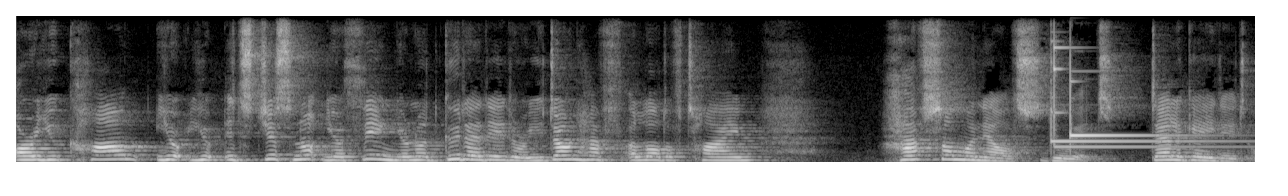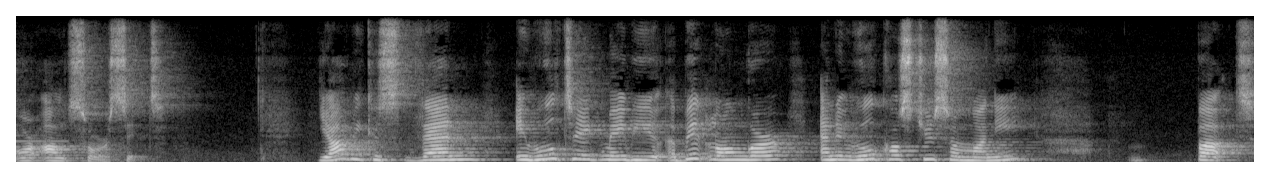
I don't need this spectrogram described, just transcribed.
or you can't, you're, you're, it's just not your thing, you're not good at it or you don't have a lot of time, have someone else do it, delegate it or outsource it. Yeah, because then it will take maybe a bit longer and it will cost you some money, but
